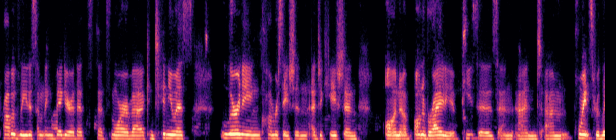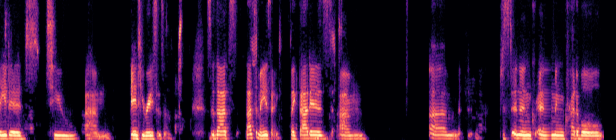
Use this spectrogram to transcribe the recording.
probably to something bigger that's that's more of a continuous learning conversation education on a on a variety of pieces and and um, points related to um, anti-racism. So that's that's amazing. Like that is um, um, just an inc- an incredible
